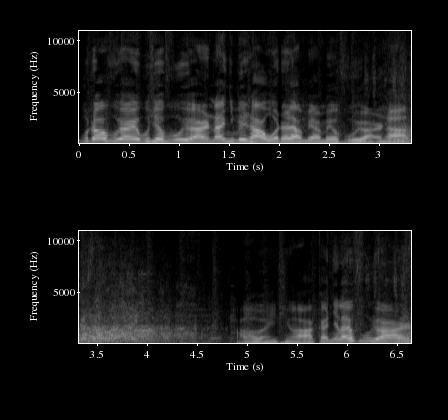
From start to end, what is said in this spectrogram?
不招服务员也不缺服务员，那你为啥我这两边没有服务员呢？”啊，老板一听啊，赶紧来服务员。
